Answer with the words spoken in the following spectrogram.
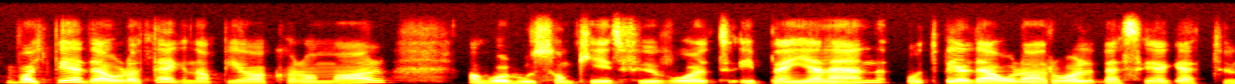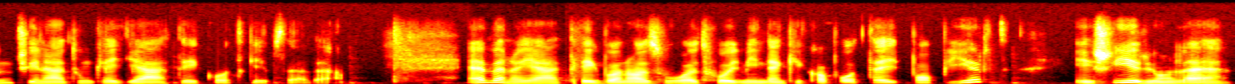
vagy például a tegnapi alkalommal, ahol 22 fő volt éppen jelen, ott például arról beszélgettünk, csináltunk egy játékot, képzeld el. Ebben a játékban az volt, hogy mindenki kapott egy papírt, és írjon le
